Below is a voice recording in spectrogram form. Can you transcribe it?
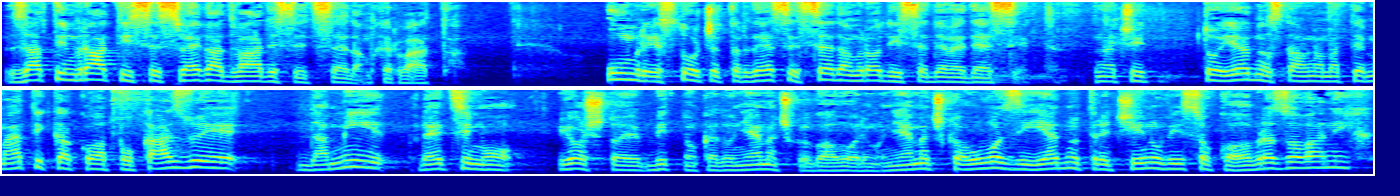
Zatim vrati se svega 27 Hrvata umre 147, rodi se 90. Znači, to je jednostavna matematika koja pokazuje da mi, recimo, još što je bitno kad o Njemačkoj govorimo, Njemačka uvozi jednu trećinu visoko obrazovanih,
